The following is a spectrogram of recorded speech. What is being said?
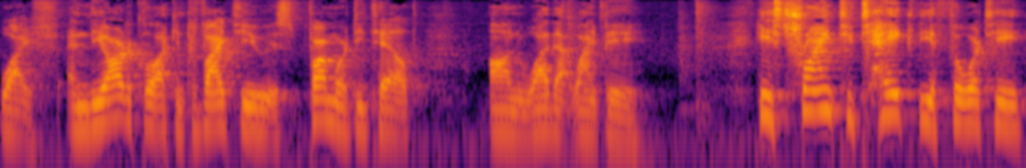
wife. And the article I can provide to you is far more detailed on why that might be. He's trying to take the authority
